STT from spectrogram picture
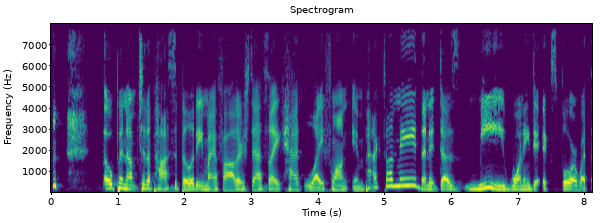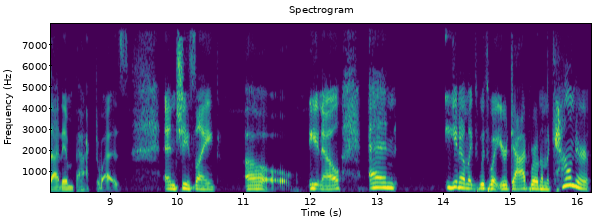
open up to the possibility my father's death like had lifelong impact on me than it does me wanting to explore what that impact was. And she's like, "Oh, you know?" And you know, like with what your dad wrote on the calendar,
